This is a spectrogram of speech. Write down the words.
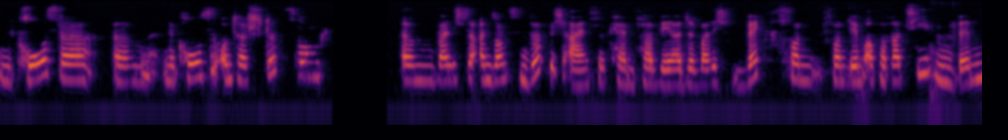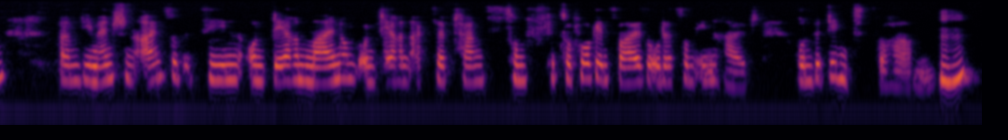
ein großer, ähm, eine große Unterstützung ähm, weil ich ansonsten wirklich Einzelkämpfer werde, weil ich weg von, von dem Operativen bin, ähm, die Menschen einzubeziehen und deren Meinung und deren Akzeptanz zum, zur Vorgehensweise oder zum Inhalt unbedingt zu haben. Mhm.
